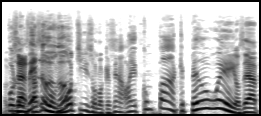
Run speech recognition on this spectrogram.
Por o sea, lo estás en menos, los ¿no? mochis o lo que sea. Oye, compa, ¿qué pedo, güey? O sea,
